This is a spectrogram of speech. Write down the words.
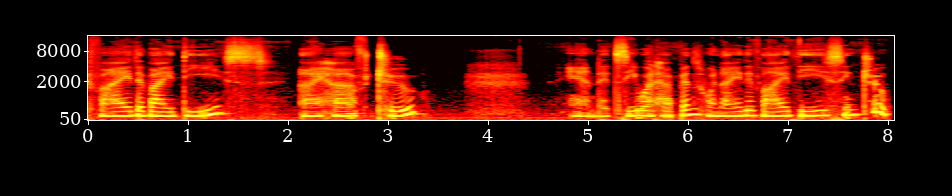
If I divide these, I have two. And let's see what happens when I divide these in two.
